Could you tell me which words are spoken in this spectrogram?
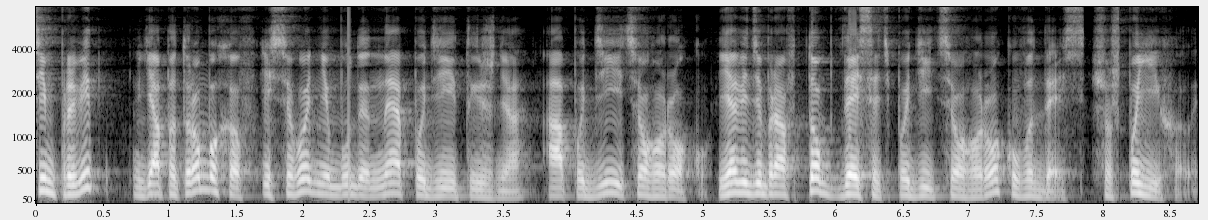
Всім привіт! Я Петро Бухов, і сьогодні буде не події тижня, а події цього року. Я відібрав топ 10 подій цього року в Одесі. Що ж, поїхали.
